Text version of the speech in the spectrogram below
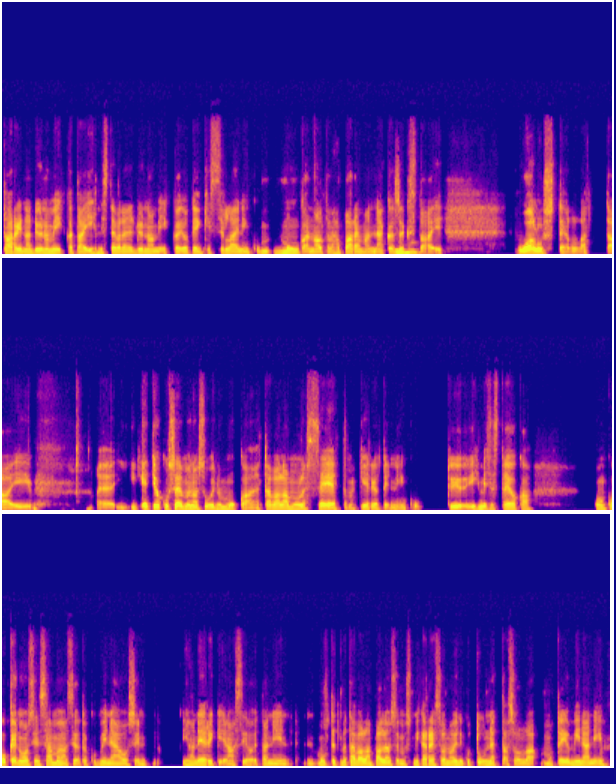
tarinadynamiikka tai ihmisten välinen dynamiikka jotenkin niin kuin mun kannalta vähän paremman näköiseksi mm-hmm. tai puolustella tai että joku semmoinen on suinut mukaan. Että tavallaan mulle se, että mä kirjoitin niin kuin ty- ihmisestä, joka on kokenut osin samoja asioita kuin minä osin ihan erikin asioita, niin, mutta että mä tavallaan paljon semmoista, mikä resonoi niin kuin tunnetasolla, mutta ei ole minä, niin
